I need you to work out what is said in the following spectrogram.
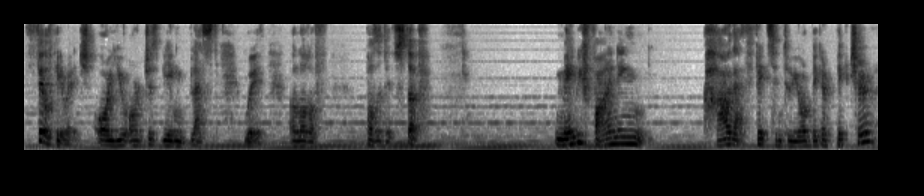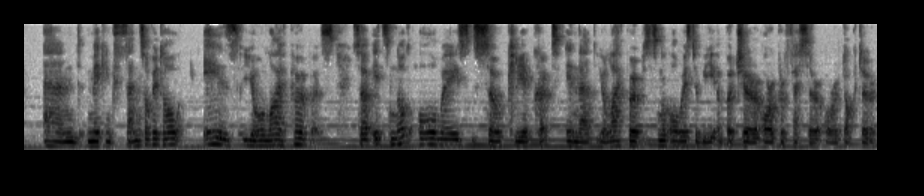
filthy rich or you are just being blessed with a lot of positive stuff. Maybe finding how that fits into your bigger picture and making sense of it all is your life purpose. So it's not always so clear cut in that your life purpose is not always to be a butcher or a professor or a doctor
